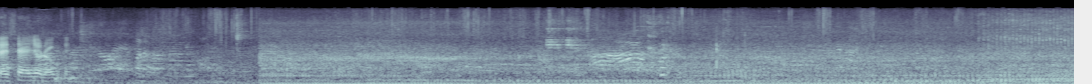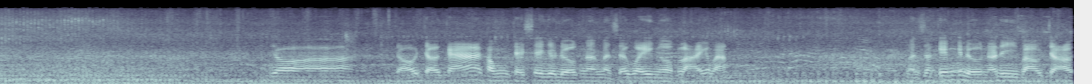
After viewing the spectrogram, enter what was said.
Chạy xe vô được chị do chỗ chợ cá không chạy xe vô được nên mình sẽ quay ngược lại các bạn. Mình sẽ kiếm cái đường để đi vào chợ.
